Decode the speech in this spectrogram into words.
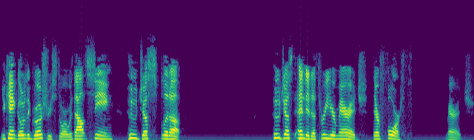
You can't go to the grocery store without seeing who just split up, who just ended a three year marriage, their fourth marriage.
